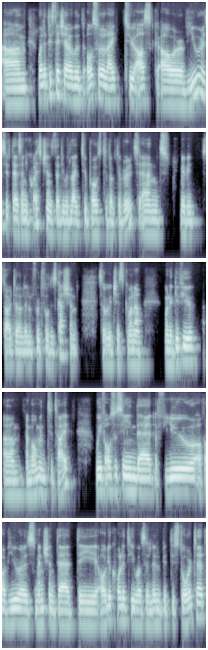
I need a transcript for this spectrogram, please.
Um, well, at this stage, I would also like to ask our viewers if there's any questions that you would like to pose to Dr. Wirth and maybe start a little fruitful discussion. So we're just gonna want to give you um, a moment to type. We've also seen that a few of our viewers mentioned that the audio quality was a little bit distorted.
